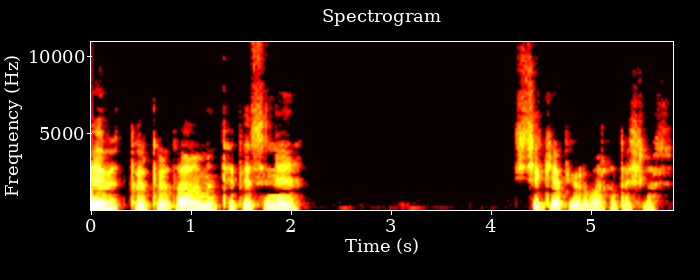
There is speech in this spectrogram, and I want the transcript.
Evet pırpır dağımın tepesine çiçek yapıyorum arkadaşlar.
